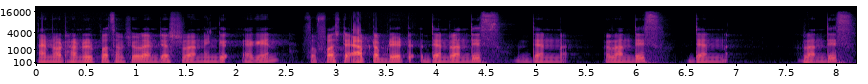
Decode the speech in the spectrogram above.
I'm not 100% sure. I'm just running again. So first apt update then run this then run this then run this.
